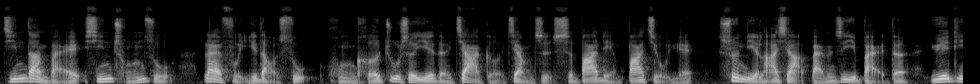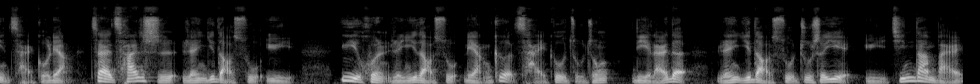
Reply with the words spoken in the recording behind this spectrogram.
精蛋白新重组奈福胰岛素混合注射液的价格降至十八点八九元，顺利拿下百分之一百的约定采购量。在参食人胰岛素与预混人胰岛素两个采购组中，李来的人胰岛素注射液与精蛋白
